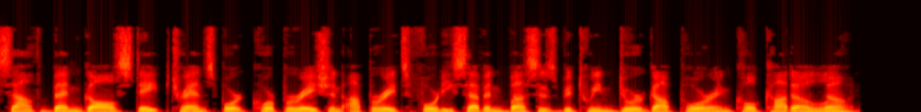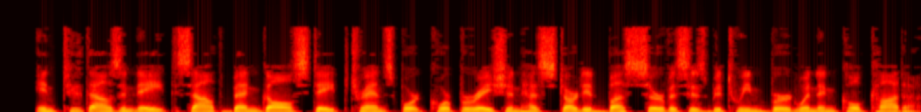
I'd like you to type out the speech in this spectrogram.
South Bengal State Transport Corporation operates 47 buses between Durgapur and Kolkata alone. In 2008 South Bengal State Transport Corporation has started bus services between Burdwan and Kolkata,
